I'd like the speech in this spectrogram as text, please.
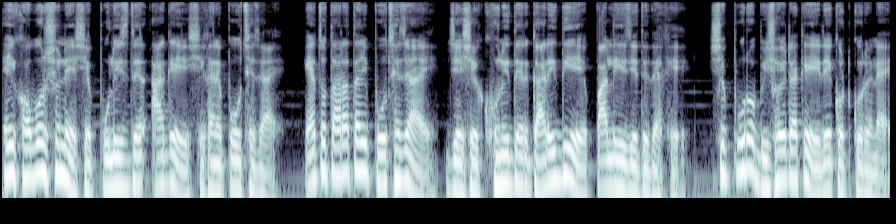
এই খবর শুনে সে পুলিশদের আগে সেখানে পৌঁছে যায়। এত তাড়াতাড়ি পৌঁছে যায় যে সে খুনিদের গাড়ি দিয়ে পালিয়ে যেতে দেখে। সে পুরো বিষয়টাকে রেকর্ড করে নেয়।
